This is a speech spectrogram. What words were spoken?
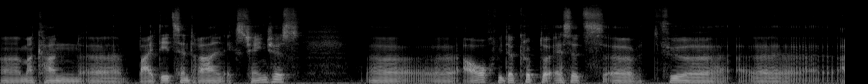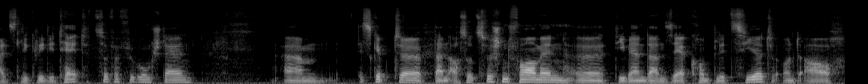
Man kann bei dezentralen Exchanges auch wieder Kryptoassets für, als Liquidität zur Verfügung stellen. Ähm, es gibt äh, dann auch so Zwischenformen, äh, die werden dann sehr kompliziert und auch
